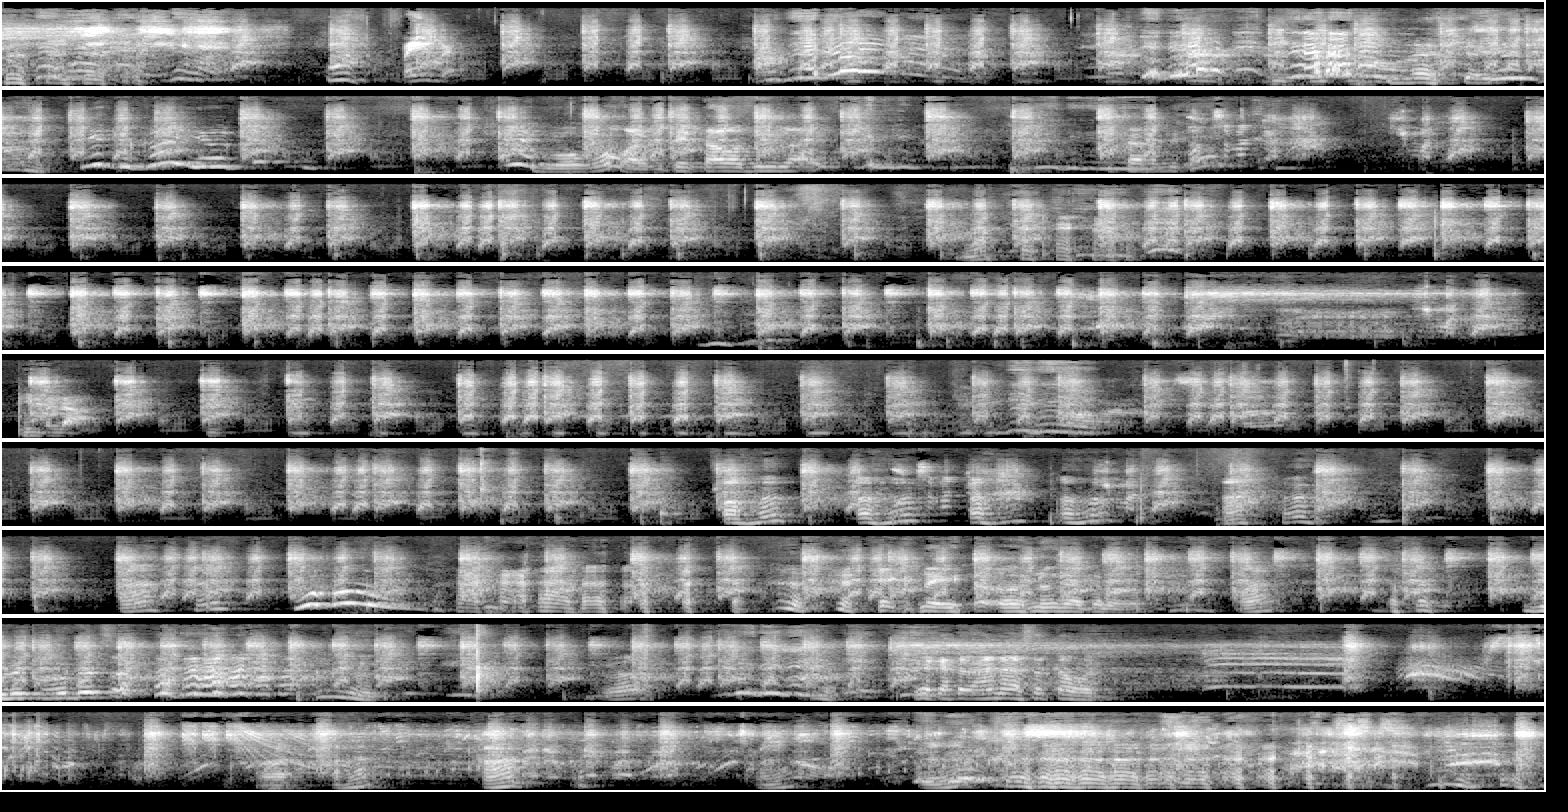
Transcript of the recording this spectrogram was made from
Let's go. Get the guy, you. Ayun, wawa. Ito yung tawa doon lang. Kita na bitaw. Ha, ha, ha. Aha, aha, aha. Aha. Woohoo! Ek na yun. Ano nga ka na yun? Ha? Budot-budot. Ha? ああああ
